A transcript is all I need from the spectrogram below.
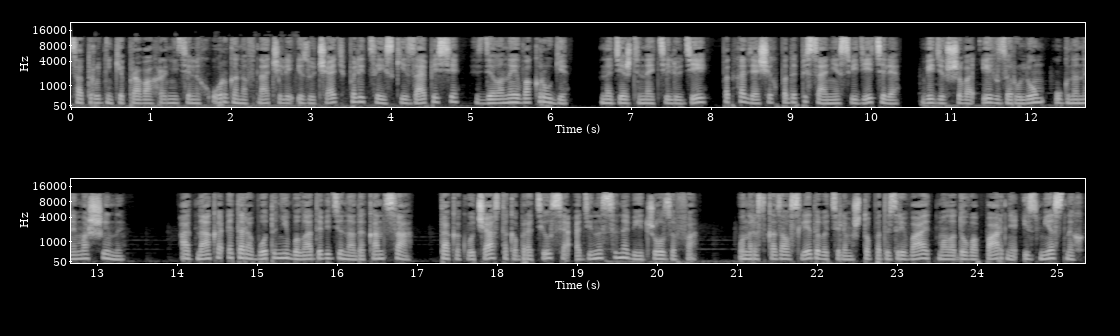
сотрудники правоохранительных органов начали изучать полицейские записи, сделанные в округе, в надежде найти людей, подходящих под описание свидетеля, видевшего их за рулем угнанной машины. Однако эта работа не была доведена до конца, так как в участок обратился один из сыновей Джозефа. Он рассказал следователям, что подозревает молодого парня из местных,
